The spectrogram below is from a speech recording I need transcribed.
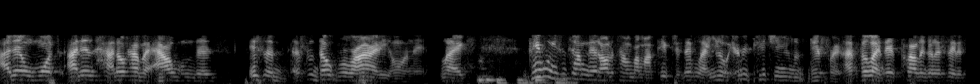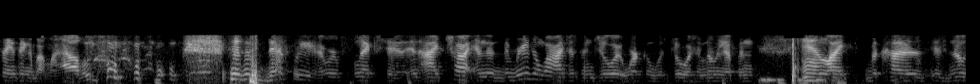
I didn't want. I didn't. I don't have an album that's it's a it's a dope variety on it. Like people used to tell me that all the time about my pictures. They were like, "Yo, every picture you look different." I feel like they're probably gonna say the same thing about my album because it's definitely a reflection. And I try, and the, the reason why I just enjoy working with George and Millie up and and like because it's no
